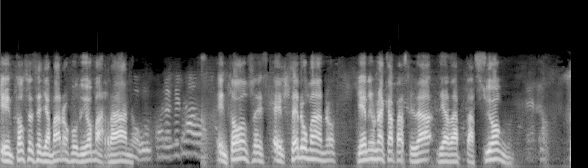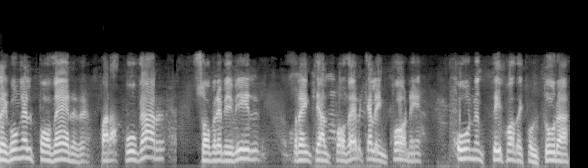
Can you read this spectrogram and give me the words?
y entonces se llamaron judíos marranos. Entonces el ser humano tiene una capacidad de adaptación según el poder para jugar, sobrevivir frente al poder que le impone un tipo de cultura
